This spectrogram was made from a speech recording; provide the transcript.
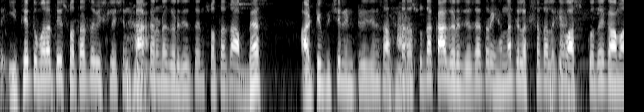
तर इथे तुम्हाला ते स्वतःचं विश्लेषण का हा. करणं गरजेचं आहे? आणि स्वतःचा अभ्यास आर्टिफिशियल इंटेलिजन्स असताना सुद्धा का गरजेचं आहे? तर ह्यांना ते लक्षात आलं की वास्को दे गामा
